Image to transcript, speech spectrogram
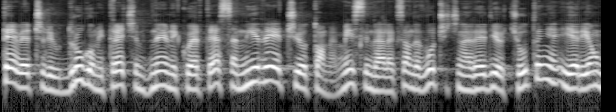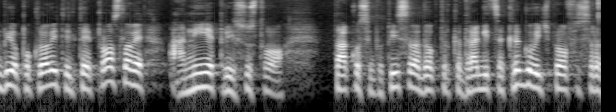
Te večeri u drugom i trećem dnevniku RTS-a ni reči o tome. Mislim da je Aleksandar Vučić naredio ćutanje jer je on bio pokrovitelj te proslave, a nije prisustvovao. Tako se potpisala doktorka Dragica Krgović, profesor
